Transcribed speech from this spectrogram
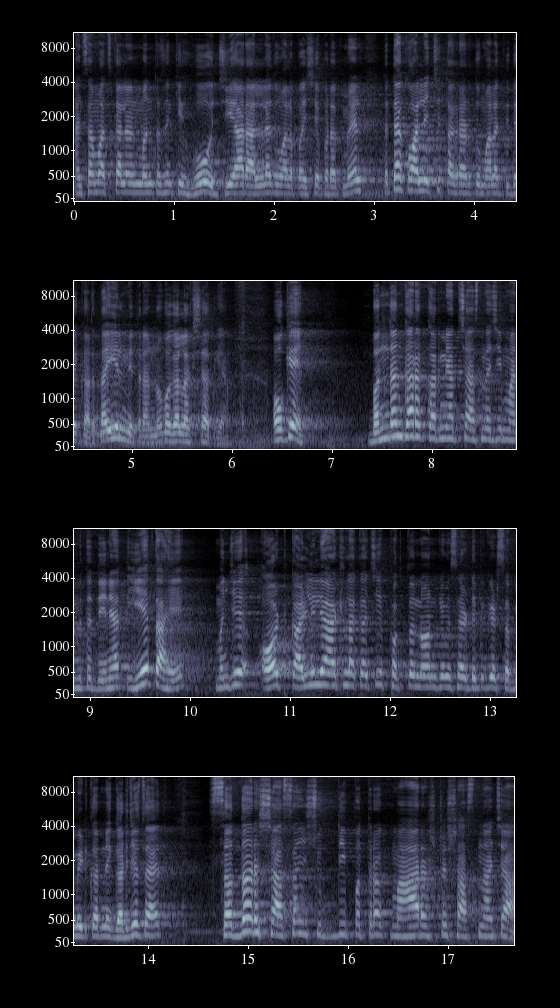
आणि समाज कल्याण म्हणत असेल की हो जी आर आला तुम्हाला पैसे परत मिळेल तर त्या कॉलेजची तक्रार तुम्हाला तिथे करता येईल मित्रांनो. बघा लक्षात घ्या. ओके बंधनकारक करण्यात शासनाची मान्यता देण्यात येत आहे. म्हणजे अट काढलेली आठ लाखाची फक्त नॉन केमी सर्टिफिकेट सबमिट करणे गरजेचं आहे. सदर शासन शुद्धीपत्रक महाराष्ट्र शासनाच्या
